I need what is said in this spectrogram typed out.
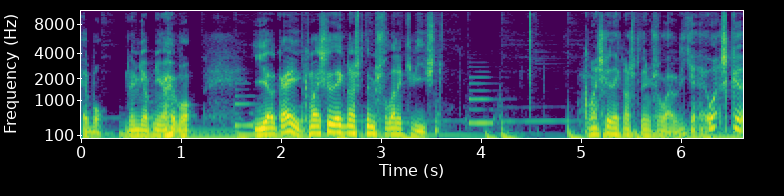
é bom. Na minha opinião, é bom. E ok, que mais coisa é que nós podemos falar aqui disto? Que mais coisa é que nós podemos falar? Eu acho que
